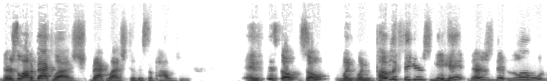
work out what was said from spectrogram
there's a lot of backlash backlash to this apology, and so so when when public figures get hit, there's the little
